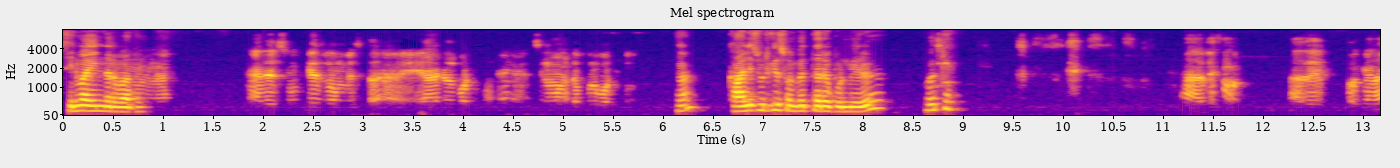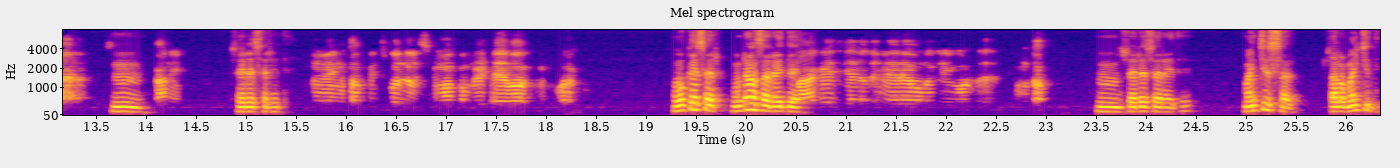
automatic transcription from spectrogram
సినిమా అయిన తర్వాత. అదే సూట్ కేసు పంపిస్తా యాడ్లు పట్టుకొని సినిమా డబ్బులు పట్టుకో. ఖాళీ సూట్ కేసు పంపిస్తారా ఇప్పుడు మీరు? ఓకే అదే అదే ఓకేనా ఉమ్, కానీ సరే సరే అయితే నువ్వు ఇంక తప్పించుకోలేవు సినిమా కంప్లీట్ అయ్యే వరకు వరకు. ఓకే సార్. ఉంటాను సార్ అయితే. ఉంటా. సరే సార్ అయితే. మంచిది సార్. చాలా మంచిది.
